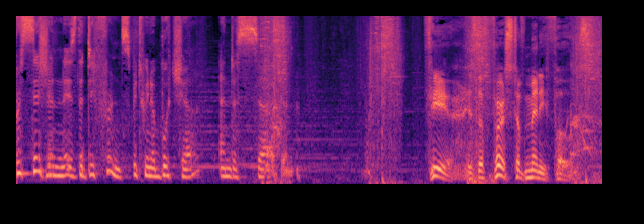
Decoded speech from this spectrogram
Precision is the difference between a butcher and a surgeon. Fear is the first of many foes.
